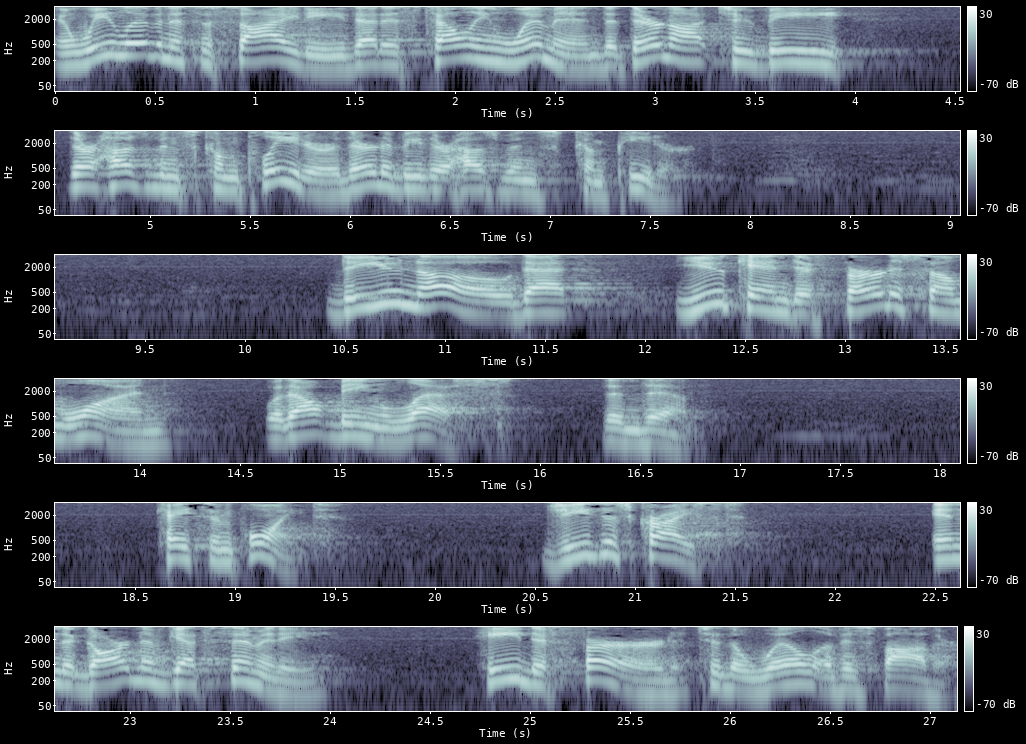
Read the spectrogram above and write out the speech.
And we live in a society that is telling women that they're not to be their husband's completer, they're to be their husband's competitor. Do you know that you can defer to someone without being less than them? Case in point, Jesus Christ in the Garden of Gethsemane, he deferred to the will of his Father.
